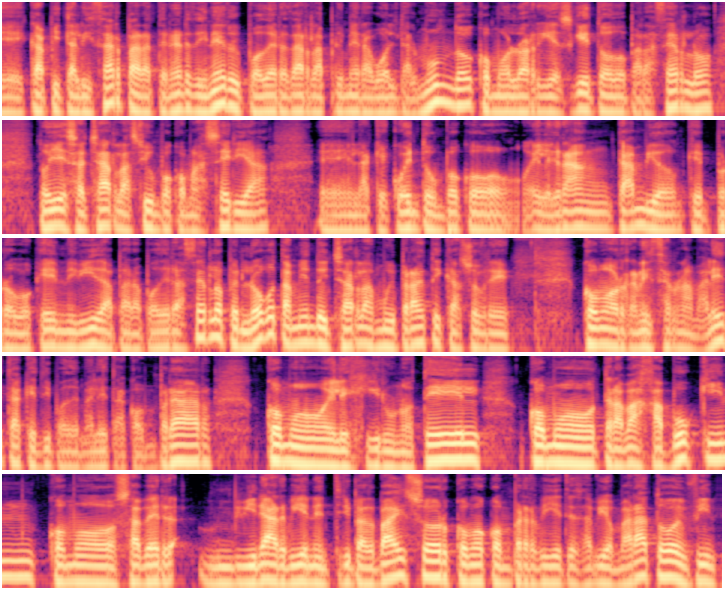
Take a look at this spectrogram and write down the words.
eh, capitalizar para tener dinero y poder dar la primera vuelta al mundo, como lo arriesgué todo para hacerlo. Doy esa charla así un poco más seria, eh, en la que cuento un poco el gran cambio que provoqué en mi vida para poder hacerlo, pero luego también doy charlas muy prácticas sobre cómo organizar una maleta, qué tipo de maleta comprar, cómo elegir un hotel, cómo trabaja Booking, cómo saber mirar bien en TripAdvisor, cómo comprar billetes de avión barato, en fin,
